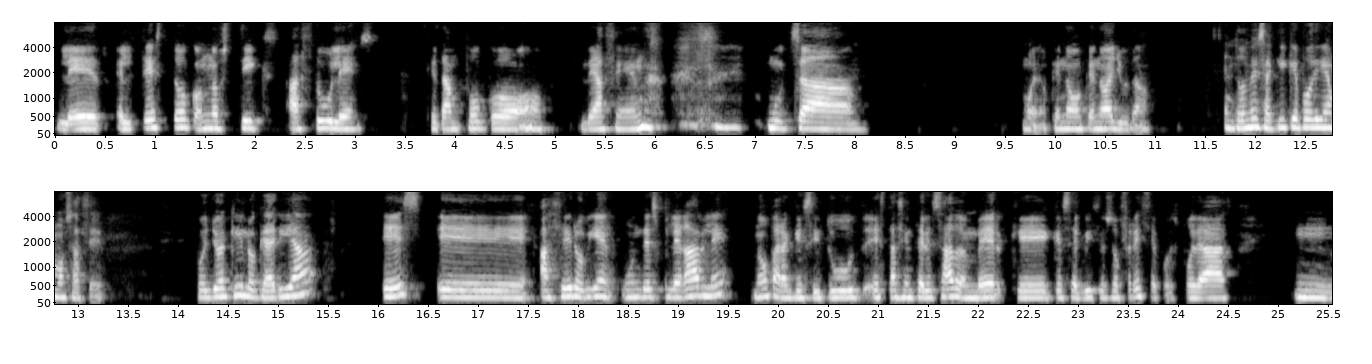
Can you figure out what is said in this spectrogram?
leer el texto con unos tics azules que tampoco le hacen mucha, bueno, que no, que no ayuda. Entonces, aquí, ¿qué podríamos hacer? Pues yo aquí lo que haría es eh, hacer o bien un desplegable ¿no? Para que si tú estás interesado en ver qué, servicios ofrece, pues puedas mm,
